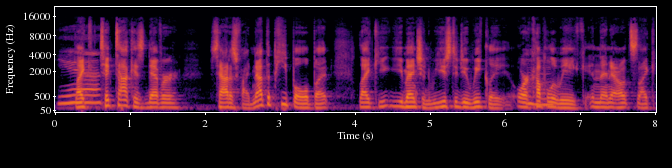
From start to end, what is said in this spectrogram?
Yeah. Like TikTok is never satisfied. Not the people, but like you, you mentioned, we used to do weekly or a couple Mm-hmm. a week, and then now it's like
